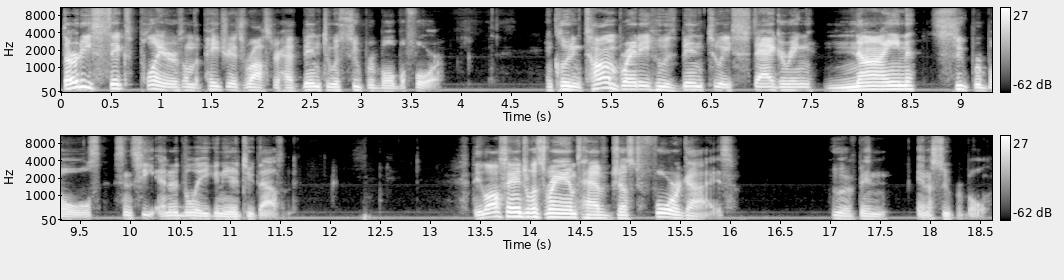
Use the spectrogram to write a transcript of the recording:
36 players on the Patriots roster have been to a Super Bowl before, including Tom Brady, who's been to a staggering nine Super Bowls since he entered the league in the year 2000. The Los Angeles Rams have just four guys who have been in a Super Bowl.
